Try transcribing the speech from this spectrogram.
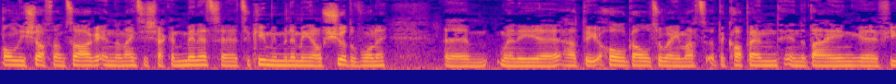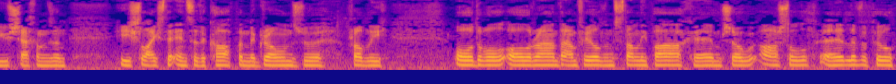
only shot on target in the 92nd minute. Uh, Takumi Minamino should have won it um, when he uh, had the whole goal to aim at at the cop end in the dying uh, few seconds and he sliced it into the cop and the groans were probably audible all around Anfield and Stanley Park. Um, so Arsenal, uh, Liverpool,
